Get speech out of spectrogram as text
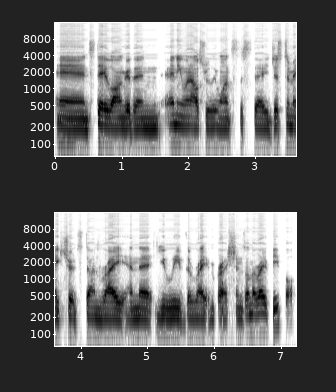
and stay longer than anyone else really wants to stay just to make sure it's done right and that you leave the right impressions on the right people.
